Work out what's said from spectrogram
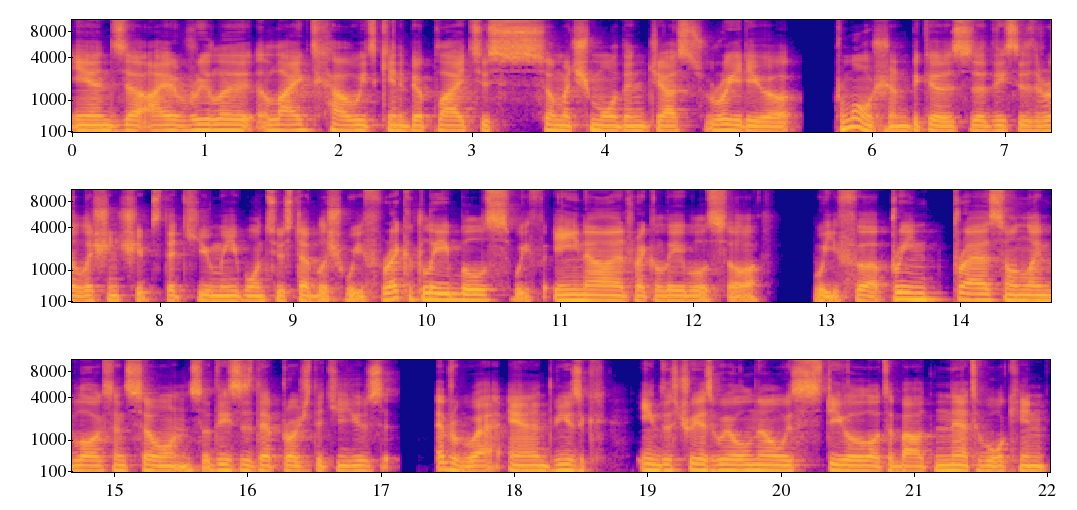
and uh, I really liked how it can be applied to so much more than just radio promotion because uh, this is the relationships that you may want to establish with record labels, with A&R record labels, or with uh, print press, online blogs, and so on. So this is the approach that you use everywhere. And music industry, as we all know, is still a lot about networking.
